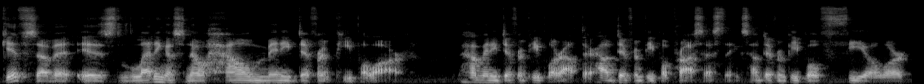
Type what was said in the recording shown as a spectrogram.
gifts of it is letting us know how many different people are how many different people are out there how different people process things how different people feel or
